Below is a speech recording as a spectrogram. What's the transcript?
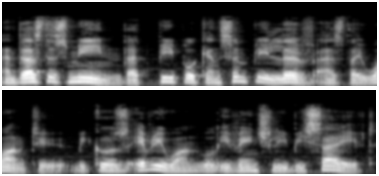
And does this mean that people can simply live as they want to because everyone will eventually be saved?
